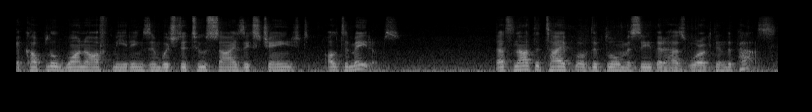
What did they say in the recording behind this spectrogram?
a couple of one off meetings in which the two sides exchanged ultimatums. That's not the type of diplomacy that has worked in the past.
